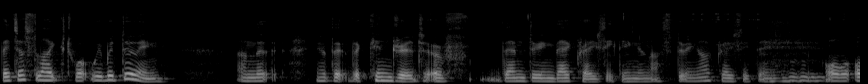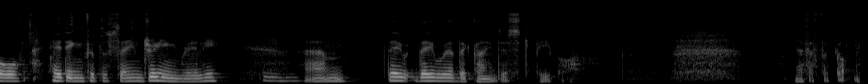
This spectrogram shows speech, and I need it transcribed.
they just liked what we were doing. And the, you know, the, the kindred of them doing their crazy thing and us doing our crazy thing, all, all heading for the same dream, really. Um, they, they were the kindest people. Never forgotten.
